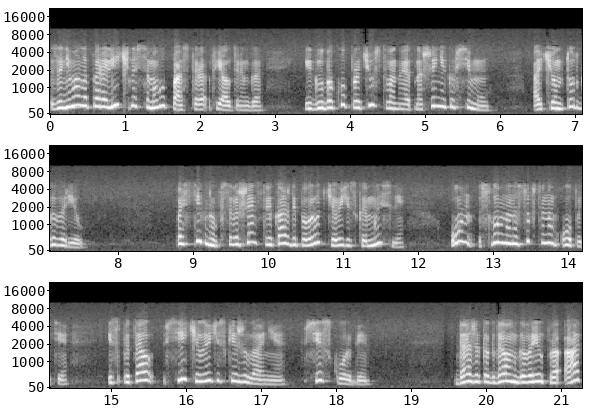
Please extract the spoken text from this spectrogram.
занимала Пера личность самого пастора Фиалтринга и глубоко прочувствованное отношение ко всему, о чем тот говорил. Постигнув в совершенстве каждый поворот человеческой мысли, он, словно на собственном опыте, испытал все человеческие желания, все скорби. Даже когда он говорил про ад,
